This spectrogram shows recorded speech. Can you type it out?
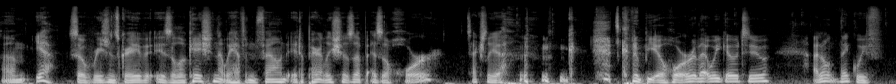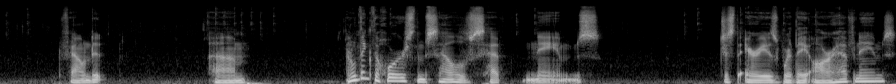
Um, yeah, so Regent's Grave is a location that we haven't found. It apparently shows up as a horror. It's actually a. it's going to be a horror that we go to. I don't think we've found it. Um, I don't think the horrors themselves have names. Just the areas where they are have names.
